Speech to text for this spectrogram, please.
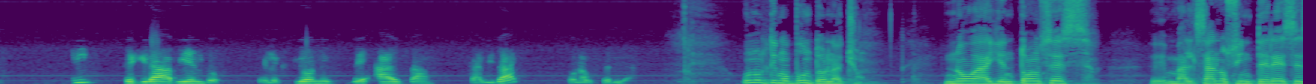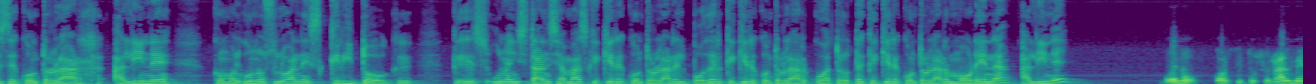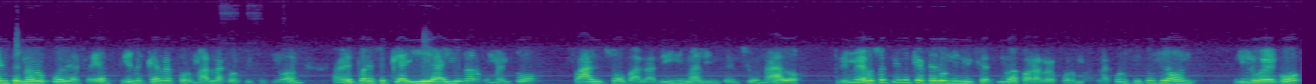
y seguirá habiendo elecciones de alta calidad con austeridad. Un último punto, Nacho. No hay entonces eh, malsanos intereses de controlar al INE, como algunos lo han escrito, que, que es una instancia más que quiere controlar el poder, que quiere controlar 4T, que quiere controlar Morena al INE? Bueno, constitucionalmente no lo puede hacer, tiene que reformar la constitución. A mí me parece que ahí hay un argumento falso, baladí, malintencionado. Primero se tiene que hacer una iniciativa para reformar la constitución y luego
